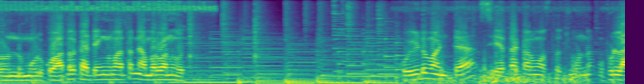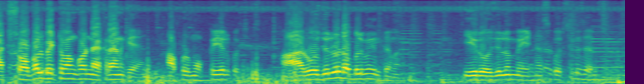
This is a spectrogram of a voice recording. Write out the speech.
రెండు మూడు కోతల కటింగ్లు మాత్రం నెంబర్ వన్ వచ్చింది. కొయ్యడం అంటే శీతాకాలం వస్తుంది చూడండి. ఇప్పుడు లక్ష రూపాయలు పెట్టామనుకోండి ఎకరానికి. అప్పుడు ముప్పై ఏళ్ళకి వచ్చేసి ఆ రోజుల్లో డబ్బులు మిగులుతాయి మనకి ఈ రోజుల్లో మెయింటెనెన్స్ ఖర్చులు సరిపోతాయి.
